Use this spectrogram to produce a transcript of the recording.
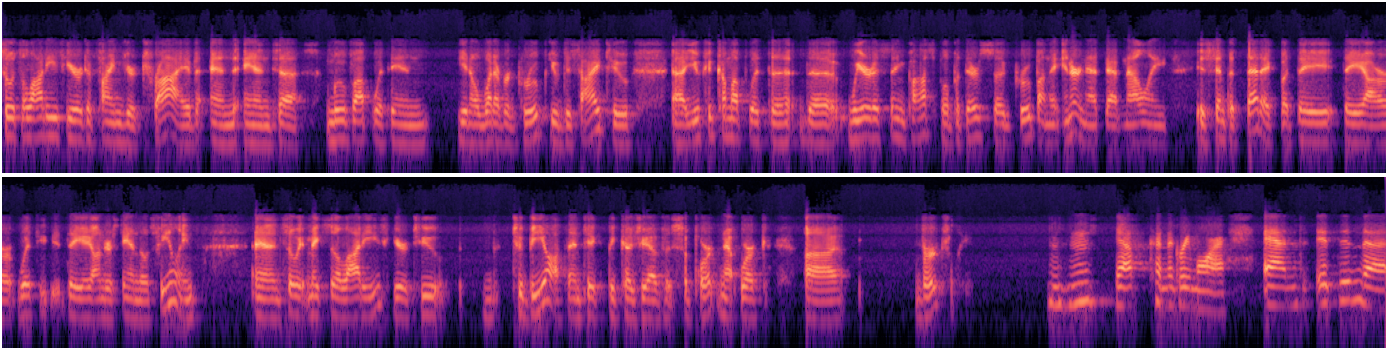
So it's a lot easier to find your tribe and and uh, move up within you know whatever group you decide to uh, you could come up with the the weirdest thing possible. But there's a group on the internet that not only is sympathetic but they they are with you they understand those feelings. And so it makes it a lot easier to to be authentic because you have a support network uh, virtually. Mhm yep. Couldn't agree more. And it's in the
